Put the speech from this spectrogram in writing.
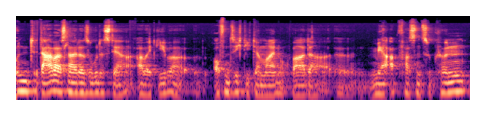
Und da war es leider so, dass der Arbeitgeber offensichtlich der Meinung war, da äh, mehr abfassen zu können,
